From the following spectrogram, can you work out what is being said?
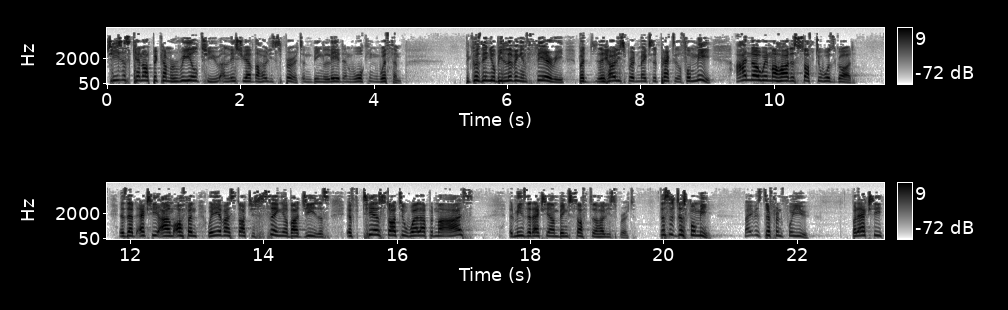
Jesus cannot become real to you unless you have the Holy Spirit and being led and walking with Him. Because then you'll be living in theory, but the Holy Spirit makes it practical. For me, I know when my heart is soft towards God. Is that actually I'm often, whenever I start to sing about Jesus, if tears start to well up in my eyes, it means that actually I'm being soft to the Holy Spirit. This is just for me. Maybe it's different for you. But actually,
